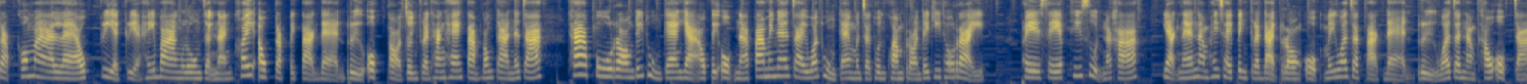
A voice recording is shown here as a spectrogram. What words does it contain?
กลับเข้ามาแล้วเกลี่ยเกลี่ยให้บางลง จากนั้นค่อยเอากลับไปตากแดด หรืออบต่อจนกระทั่งแห้งตามต้องการนะจ๊ะ ถ้าปูรองด้วยถุงแกงอย่าเอาไปอบนะ ป้าไม่แน่ใจว่าถุงแกงมันจะทนความร้อนได้ที่เท่าไหร่เพลเซฟที่สุดนะคะ อยากแนะนำให้ใช้เป็นกระดาษรองอบ ไม่ว่าจะตากแดดหรือว่าจะนำเข้าอบจ้า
